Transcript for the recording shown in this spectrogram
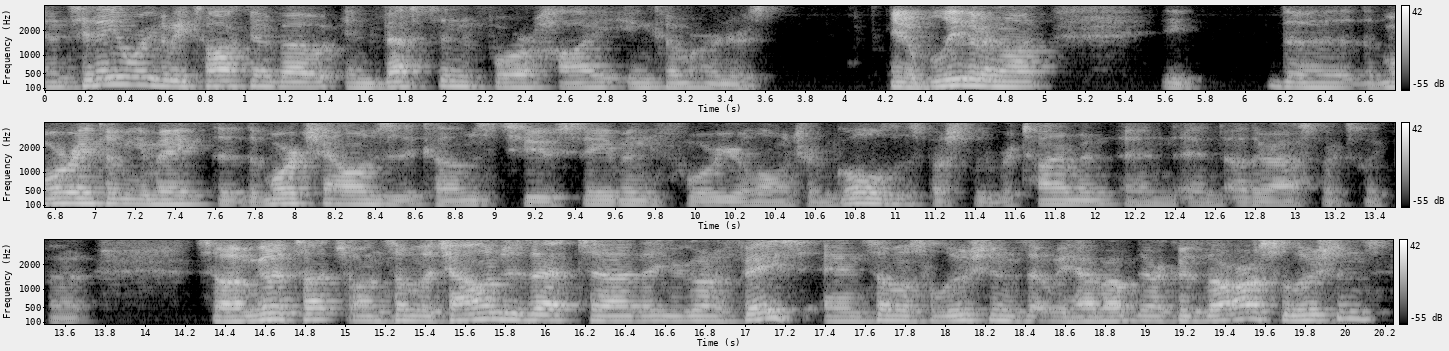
And today we're going to be talking about investing for high income earners. You know, believe it or not, the, the more income you make, the, the more challenges it comes to saving for your long term goals, especially retirement and, and other aspects like that. So I'm going to touch on some of the challenges that uh, that you're going to face and some of the solutions that we have out there because there are solutions,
